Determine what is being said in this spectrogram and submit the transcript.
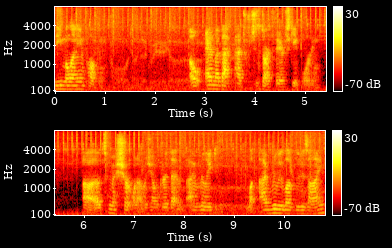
the Millennium Falcon. Oh, and my back patch, which is Darth Vader skateboarding. Uh, it's from a shirt when I was younger that I really didn't. I really loved the design,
